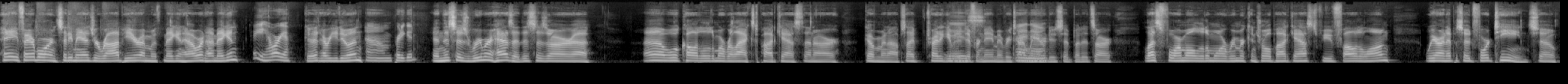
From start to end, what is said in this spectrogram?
Hey, Fairborn City Manager Rob here. I'm with Megan Howard. Hi, Megan. Hey, how are you? Good. How are you doing? Um, pretty good. And this is Rumor Has It. This is our, uh, uh, we'll call it a little more relaxed podcast than our government ops. I try to give it, It a different name every time we introduce it, but it's our less formal, a little more rumor control podcast. If you've followed along, we are on episode 14. So,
